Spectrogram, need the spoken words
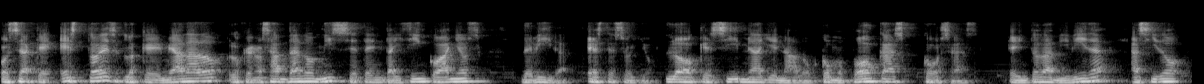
O sea que esto es lo que me ha dado, lo que nos han dado mis 75 años de vida. Este soy yo. Lo que sí me ha llenado, como pocas cosas en toda mi vida, ha sido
